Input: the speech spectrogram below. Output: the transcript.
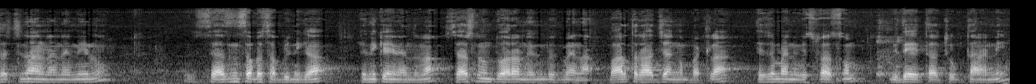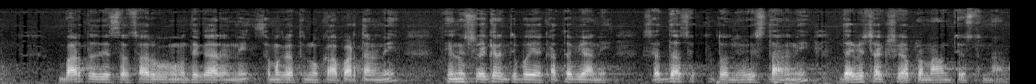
సత్యనారాయణ అనే నేను శాసనసభ సభ్యునిగా ఎన్నికైనందున శాసనం ద్వారా నిర్మితమైన భారత రాజ్యాంగం పట్ల నిజమైన విశ్వాసం విధేయత చూపుతానని భారతదేశ సార్వభౌమాధికారాన్ని సమగ్రతను కాపాడుతానని నేను స్వీకరించబోయే కర్తవ్యాన్ని శ్రద్ధాశక్తితో నిర్వహిస్తానని దైవసాక్షిగా ప్రమాణం చేస్తున్నాను.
